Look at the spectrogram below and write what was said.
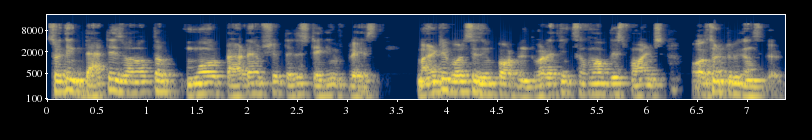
So I think that is one of the more paradigm shift that is taking place. Monetary policy is important, but I think some of these points also need to be considered.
